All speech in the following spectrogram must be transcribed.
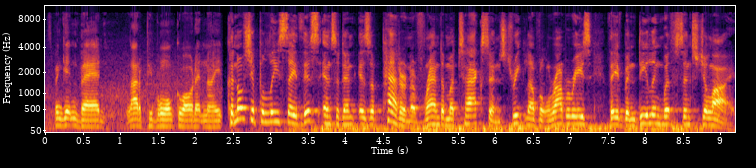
It's been getting bad. A lot of people won't go out at night. Kenosha police say this incident is a pattern of random attacks and street level robberies they've been dealing with since July.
